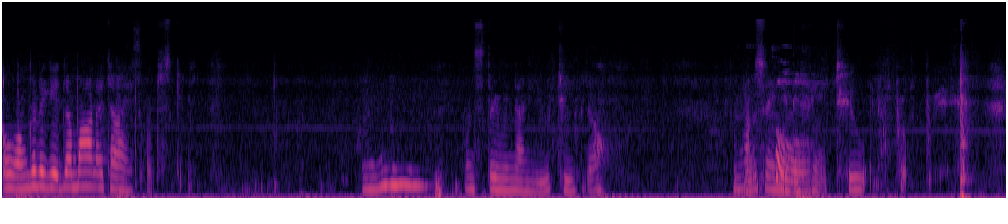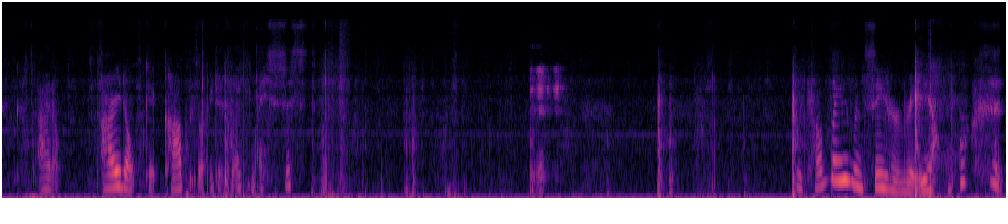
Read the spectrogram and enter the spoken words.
oh, I'm gonna get demonetized. I'm just kidding. I'm streaming on YouTube though. I'm not saying Oh. anything too inappropriate. I don't, I don't get copyrighted like my sister. Like, how'd they even see her video?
